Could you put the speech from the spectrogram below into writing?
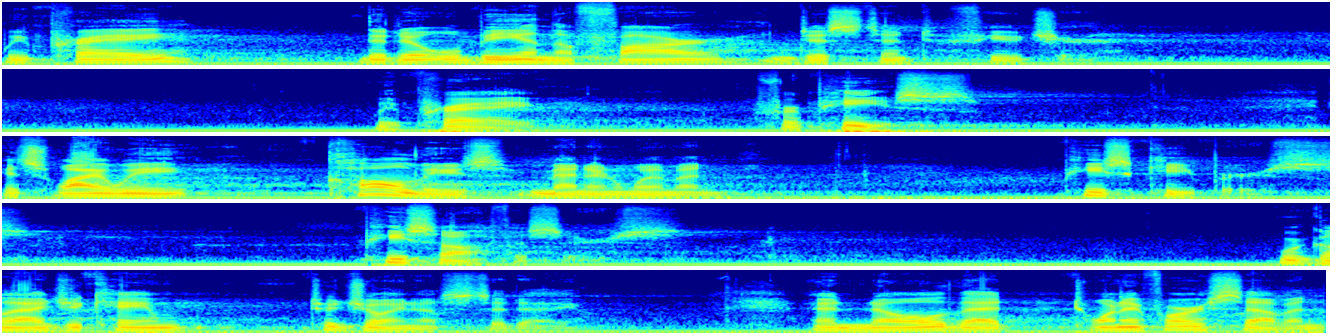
We pray that it will be in the far distant future. We pray for peace. It's why we call these men and women peacekeepers, peace officers. We're glad you came to join us today. And know that 24 7,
